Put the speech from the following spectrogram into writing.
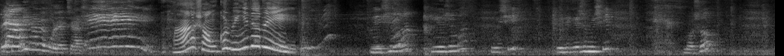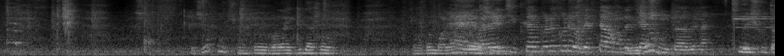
দেরি হবে বলেছে। মা শঙ্কর ভেঙে যাবে। মিশি কি হয়েছে মা? মিশি এদিকে এসো মিশি। বসো। শঙ্করের গলায় কি দেখো? শঙ্কর মালা হ্যাঁ চিৎকার করে করে ওদেরটা আমাদেরকে আর শুনতে হবে না। ওই সুতো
